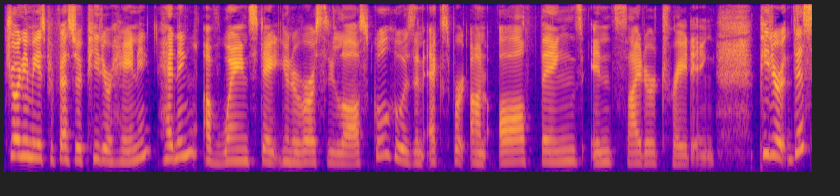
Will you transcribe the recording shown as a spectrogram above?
Joining me is Professor Peter Henning of Wayne State University Law School, who is an expert on all things insider trading. Peter, this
